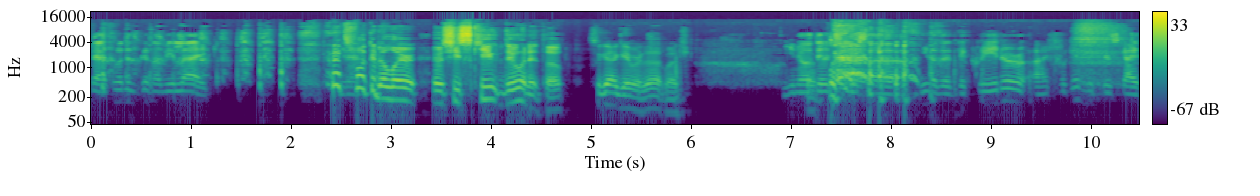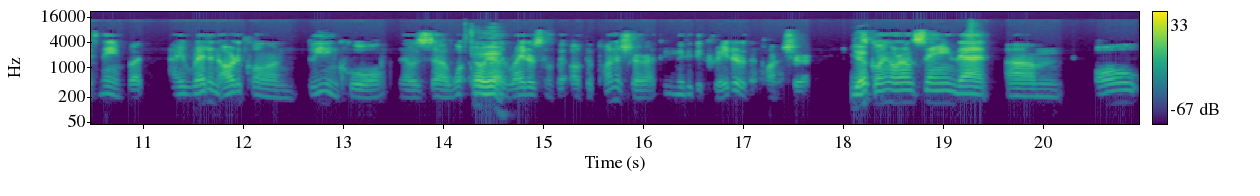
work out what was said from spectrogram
That's what it's gonna be like. That's Yeah. fucking hilarious. She's cute doing it though, so gotta give her that much. You know, there's, there's uh, you know, the, the creator. I forget this guy's name, but I read an article on Bleeding Cool that was uh, one, Oh, one yeah. of the writers of the of the Punisher. I think maybe the creator of the Punisher. Yep. is going around saying that um, all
